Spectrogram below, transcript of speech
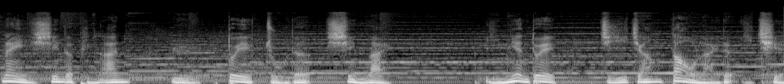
内心的平安与对主的信赖，以面对即将到来的一切。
